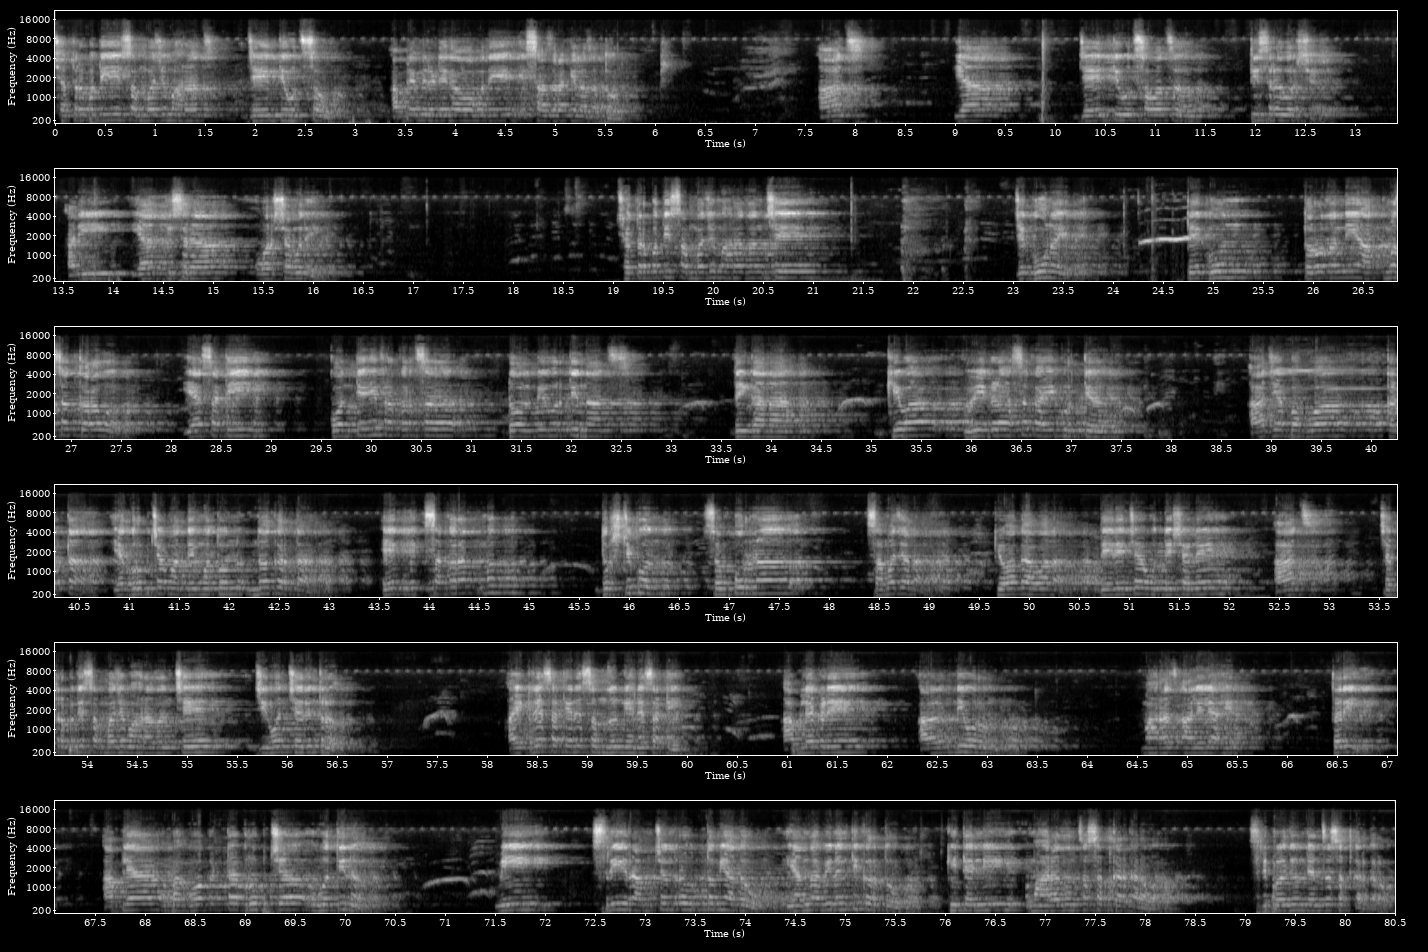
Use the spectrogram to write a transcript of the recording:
छत्रपती संभाजी महाराज जयंती उत्सव आपल्या मिरडे गावामध्ये साजरा केला जातो. आज या जयंती उत्सवाचं तिसरं वर्ष आणि या तिसऱ्या वर्षामध्ये छत्रपती संभाजी महाराजांचे जे गुण आहेत ते गुण तरुणांनी आत्मसात करावं यासाठी कोणत्याही प्रकारचं डॉल्बीवरती नाच धिंगाणा किंवा वेगळं असं काही कृत्य आज या भगवा कट्टा या ग्रुपच्या माध्यमातून न करता एक सकारात्मक दृष्टिकोन संपूर्ण समाजाला किंवा गावाला देण्याच्या उद्देशाने आज छत्रपती संभाजी महाराजांचे जीवनचरित्र ऐकण्यासाठी आणि समजून घेण्यासाठी आपल्याकडे आळंदीवरून महाराज आलेले आहेत. तरी आपल्या भगवाकट्टा ग्रुपच्या वतीनं मी श्री रामचंद्र उत्तम यादव यांना विनंती करतो की त्यांनी महाराजांचा सत्कार करावा. श्रीफळ देऊन त्यांचा सत्कार करावा.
